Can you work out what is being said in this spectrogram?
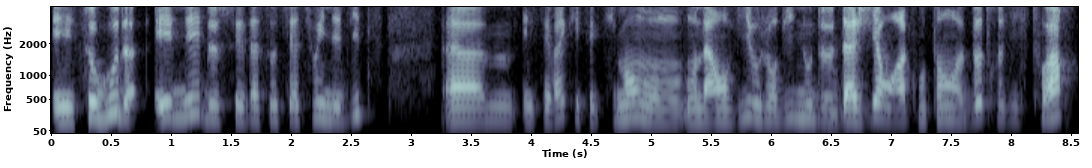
et So Good est né de ces associations inédites. et c'est vrai qu'effectivement, on, a envie aujourd'hui, nous, d'agir en racontant d'autres histoires.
